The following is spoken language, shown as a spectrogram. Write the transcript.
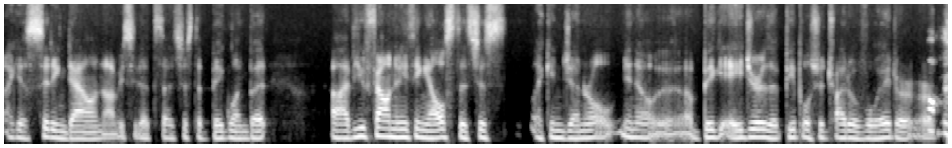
I guess, sitting down. Obviously, that's that's just a big one. But uh, have you found anything else that's just like in general, you know, a big ager that people should try to avoid or, or well, the,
